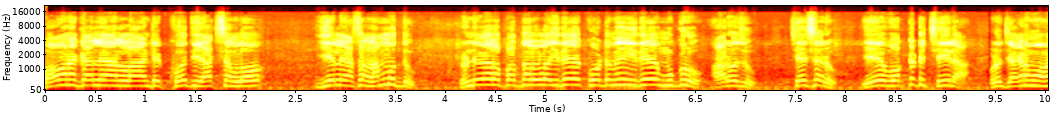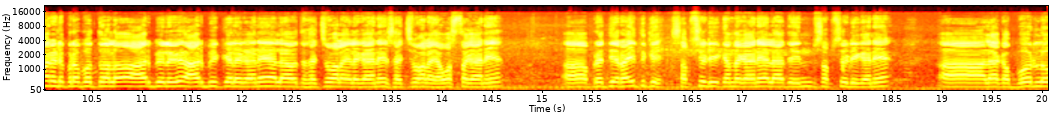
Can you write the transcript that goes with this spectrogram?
పవన్ కళ్యాణ్ లాంటి కోతి యాక్షన్లో వీళ్ళు అసలు నమ్మొద్దు. రెండు వేల పద్నాలుగులో ఇదే కూటమి ఇదే ముగ్గురు ఆ రోజు చేశారు. ఏ ఒక్కటి చేయలే. ఇప్పుడు జగన్మోహన్ రెడ్డి ప్రభుత్వంలో ఆర్బీలు ఆర్బీకేలు కానీ లేకపోతే సచివాలయాలు కానీ సచివాలయ వ్యవస్థ కానీ ప్రతి రైతుకి సబ్సిడీ కింద కానీ లేకపోతే ఇన్ సబ్సిడీ కానీ లేక బోర్లు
